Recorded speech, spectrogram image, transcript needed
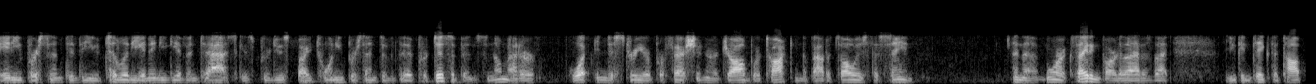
80% of the utility in any given task is produced by 20% of the participants, no matter what industry or profession or job we're talking about, it's always the same. And the more exciting part of that is that you can take the top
